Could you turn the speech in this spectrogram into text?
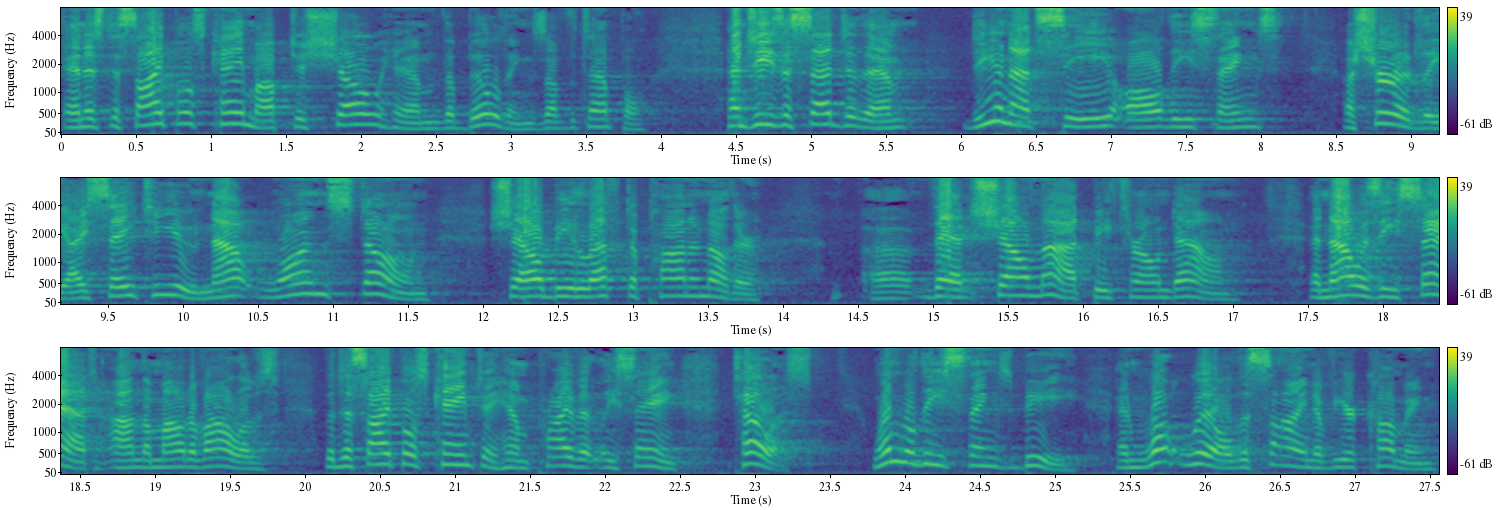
and his disciples came up to show him the buildings of the temple. And Jesus said to them, Do you not see all these things? Assuredly, I say to you, not one stone shall be left upon another uh, that shall not be thrown down. And now, as he sat on the Mount of Olives, the disciples came to him privately, saying, Tell us, when will these things be? And what will the sign of your coming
